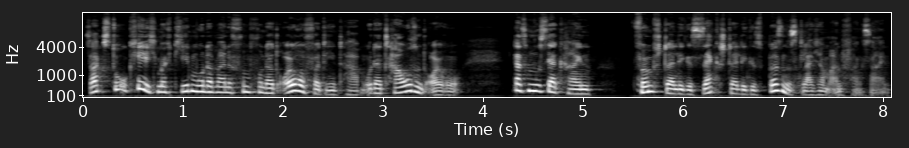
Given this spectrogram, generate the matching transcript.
Sagst du, okay, ich möchte jeden Monat meine 500 Euro verdient haben oder 1000 Euro. Das muss ja kein fünfstelliges, sechsstelliges Business gleich am Anfang sein.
